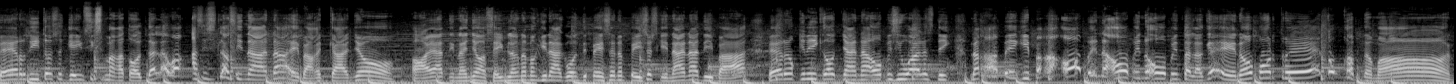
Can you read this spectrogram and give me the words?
Pero dito sa Game 6 mga tol, dalawang assist lang si Nana eh. Bakit kanyo? Okay, tingnan nyo, same lang naman ginagawang depensa ng Pacers kay Nana, di ba? Pero yung kinik-out niya na open si Wallace Nick, nakapegi pa ka open na open na open talaga eh, no? Portre, tungkap naman.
